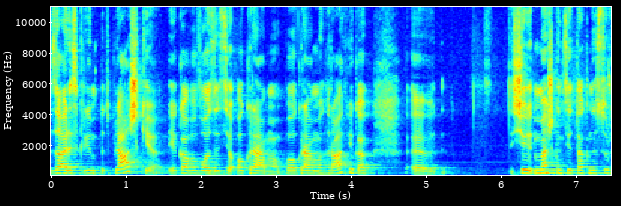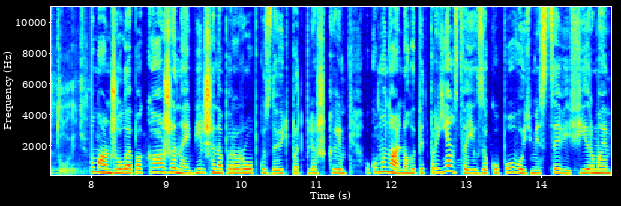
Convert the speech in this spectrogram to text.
зараз, крім підпляшки, яка вивозиться окремо по окремих графіках. Що мешканці так не сортують. Роман Жулепа каже, найбільше на переробку здають петпляшки. У комунального підприємства їх закуповують місцеві фірми.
